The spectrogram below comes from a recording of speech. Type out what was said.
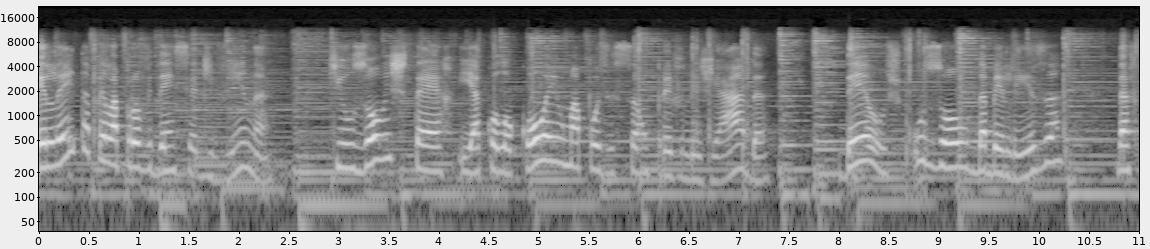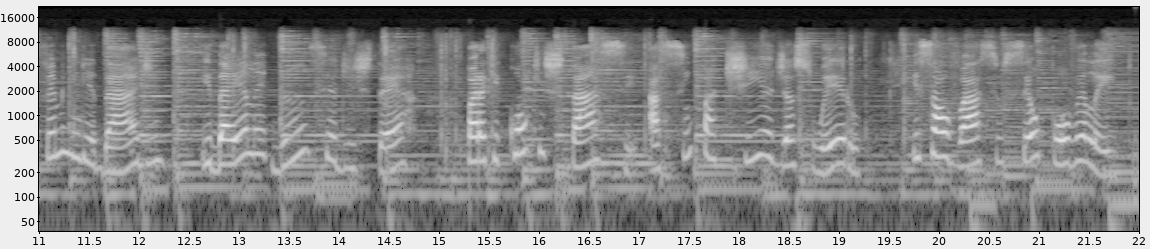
Eleita pela providência divina, que usou Esther e a colocou em uma posição privilegiada, Deus usou da beleza, da feminilidade e da elegância de Esther para que conquistasse a simpatia de Assuero e salvasse o seu povo eleito.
